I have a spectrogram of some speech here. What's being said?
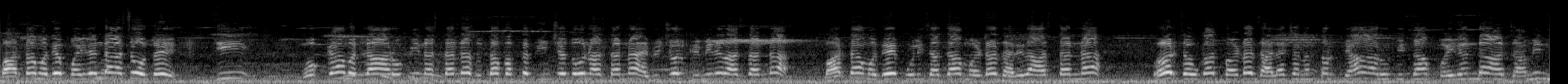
भारतामध्ये पहिल्यांदा असं होतंय की मोक्कामधला आरोपी नसताना सुद्धा फक्त तीनशे दोन असताना हॅबिच्युअल क्रिमिनल असताना भारतामध्ये पोलिसाचा मर्डर झालेला असताना भर चौकात मर्डर झाल्याच्यानंतर त्या आरोपीचा पहिल्यांदा जामीन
